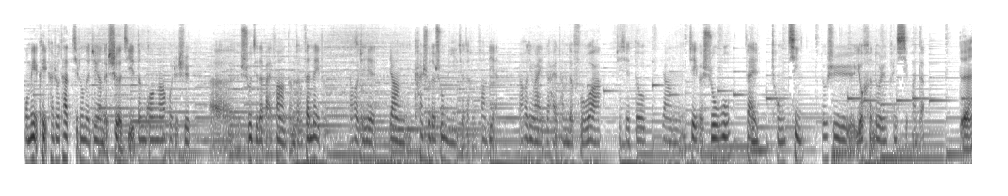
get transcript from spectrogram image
我们也可以看出它其中的这样的设计、灯光啊，或者是呃书籍的摆放等等分类等，然后这些让看书的书迷觉得很方便。然后另外一个还有他们的服务啊，这些都让这个书屋在重庆都是有很多人很喜欢的。对，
